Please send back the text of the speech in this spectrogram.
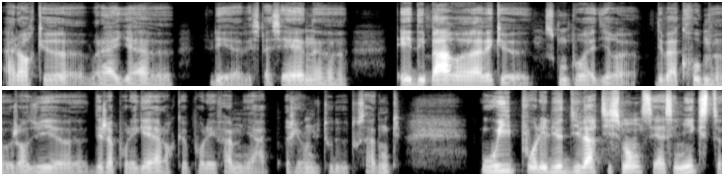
Alors que voilà, il y a les Vespasiennes et des bars avec ce qu'on pourrait dire des backrooms aujourd'hui, déjà pour les gays, alors que pour les femmes, il n'y a rien du tout de tout ça. Donc oui, pour les lieux de divertissement, c'est assez mixte.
